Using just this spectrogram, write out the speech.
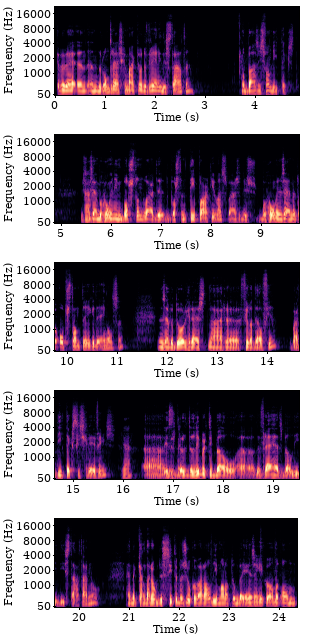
hebben wij een, een rondreis gemaakt door de Verenigde Staten op basis van die tekst. Dus we Ah. zijn begonnen in Boston, waar de, de Boston Tea Party was, waar ze dus begonnen zijn met de opstand tegen de Engelsen. En dan zijn we doorgereisd naar eh, Philadelphia, waar die tekst geschreven is. Ja? Uh, dus de, de Liberty Bell, uh, de vrijheidsbel, die, die staat daar nog. En ik kan daar ook de site bezoeken waar al die mannen toen bijeen zijn gekomen om...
